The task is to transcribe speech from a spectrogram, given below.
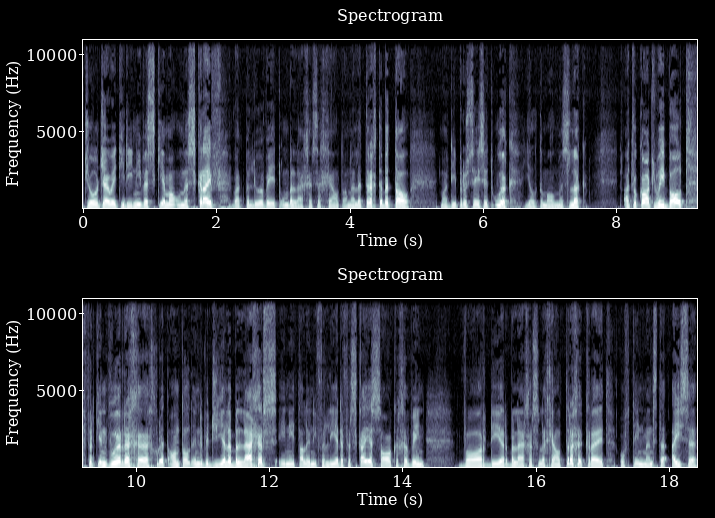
Giorgio het hierdie nuwe skema onderskryf wat beloof het om beleggers se geld aan hulle terug te betaal, maar die proses het ook heeltemal misluk. Advokaat Louis Bolt verteenwoordig 'n groot aantal individuele beleggers en het al in die verlede verskeie sake gewen waardeur beleggers hulle geld teruggekry het of ten minste eise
